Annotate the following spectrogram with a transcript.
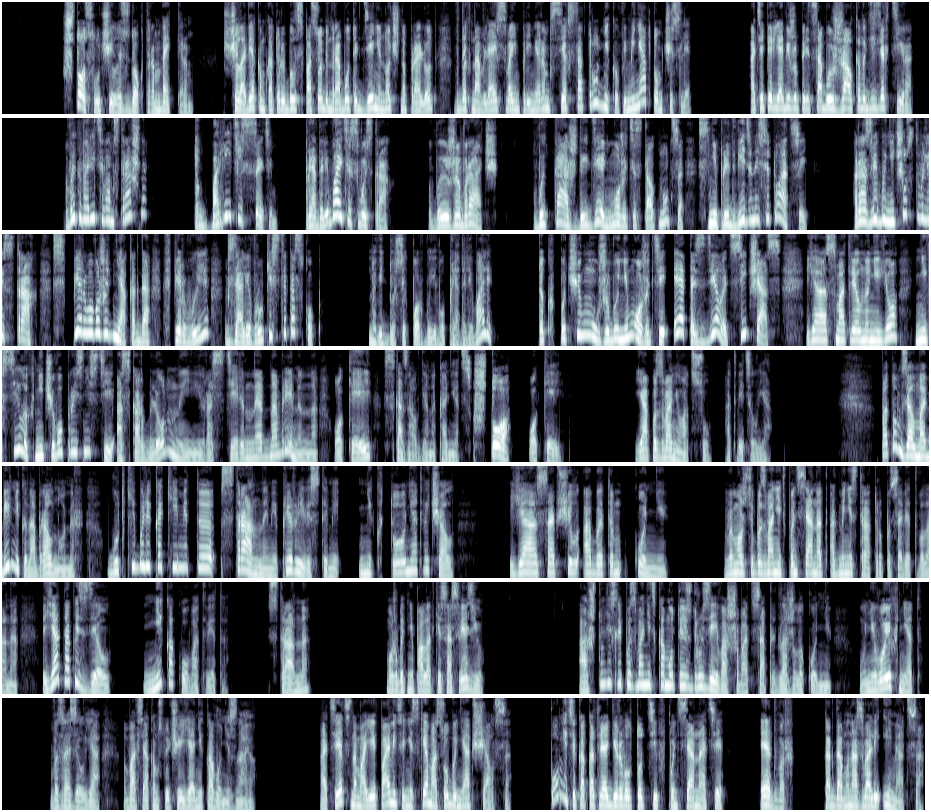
Что случилось с доктором Беккером? С человеком, который был способен работать день и ночь напролет, вдохновляя своим примером всех сотрудников, и меня в том числе. А теперь я вижу перед собой жалкого дезертира. Вы говорите, вам страшно? Так боритесь с этим, преодолевайте свой страх. Вы же врач. Вы каждый день можете столкнуться с непредвиденной ситуацией. Разве вы не чувствовали страх с первого же дня, когда впервые взяли в руки стетоскоп? Но ведь до сих пор вы его преодолевали. Так почему же вы не можете это сделать сейчас? Я смотрел на нее, не в силах ничего произнести, оскорбленный и растерянный одновременно. «Окей», — сказал я наконец. «Что окей?» «Я позвоню отцу», — ответил я. Потом взял мобильник и набрал номер. Гудки были какими-то странными, прерывистыми. Никто не отвечал. Я сообщил об этом Конни. «Вы можете позвонить в пансионат администратору», — посоветовала она. «Я так и сделал. Никакого ответа. Странно. Может быть, неполадки со связью?» «А что, если позвонить кому-то из друзей вашего отца?» — предложила Конни. «У него их нет», — возразил я. «Во всяком случае, я никого не знаю». Отец на моей памяти ни с кем особо не общался. Помните, как отреагировал тот тип в пансионате? Эдвард, когда мы назвали имя отца.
